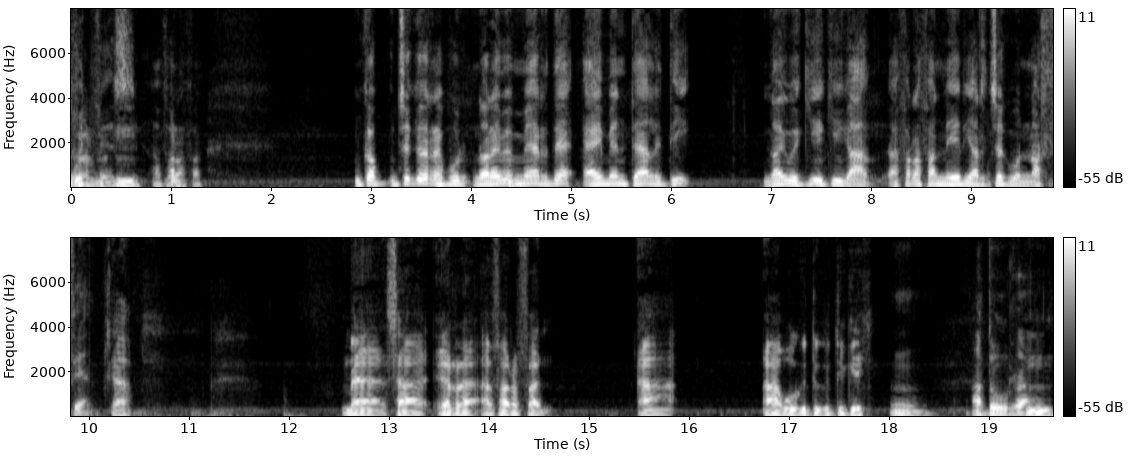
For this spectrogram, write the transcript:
Witness. Hafarafar. Uka chegar pur narebe merde ai mentality ngai we gi gi ga afarafa neri ar jag wo norfen. Ja. Ma sa era afarafa a a wo gutu gutu ge. Mm. Adora. Mm.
